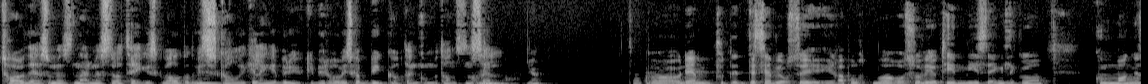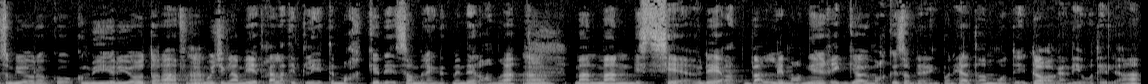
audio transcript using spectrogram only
tar jo det som et nærmest strategisk valg. At vi skal ikke lenger bruke byrå, vi skal bygge opp den kompetansen selv. Ja. Og det, det, ser vi også i, i rapporten vår, og så vil jo tiden vise egentlig hvor, hvor mange som gjør det, og hvor mye de gjør ut av det. For vi må ikke glemme vi er et relativt lite marked i sammenlignet med en del andre. Men, men vi ser jo det at veldig mange rigger jo markedsavdeling på en helt annen måte i dag enn de gjorde tidligere.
